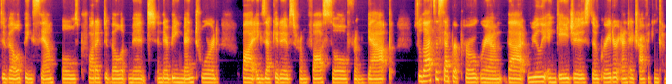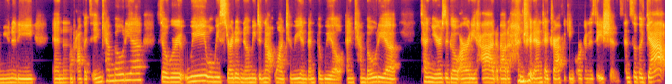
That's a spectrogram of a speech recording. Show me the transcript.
developing samples, product development, and they're being mentored by executives from Fossil, from Gap, so that's a separate program that really engages the greater anti trafficking community and nonprofits in Cambodia. So we we, when we started Nomi, did not want to reinvent the wheel. And Cambodia, 10 years ago, already had about 100 anti trafficking organizations. And so the gap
